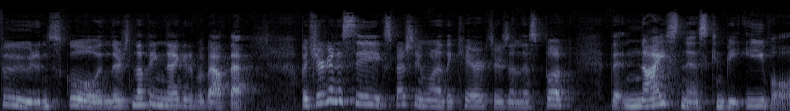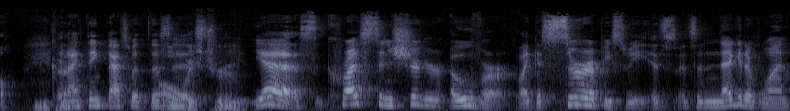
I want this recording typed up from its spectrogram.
food and school, and there's nothing negative about that. But you're going to see, especially in one of the characters in this book, that niceness can be evil. Okay. And I think that's what this Always is. Always true. Yes, crust and sugar over, like a syrupy sweet. It's it's a negative one.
